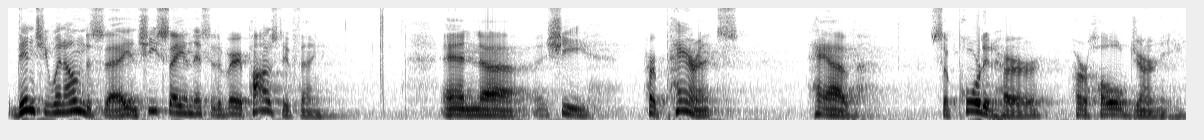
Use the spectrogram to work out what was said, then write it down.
Then she went on to say, and she's saying this is a very positive thing, and uh, she, her parents have supported her her whole journey.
